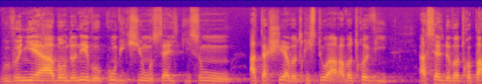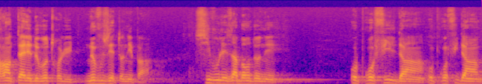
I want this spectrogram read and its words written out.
vous veniez à abandonner vos convictions, celles qui sont attachées à votre histoire, à votre vie, à celle de votre parentèle et de votre lutte, ne vous étonnez pas si vous les abandonnez au, profit d'un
